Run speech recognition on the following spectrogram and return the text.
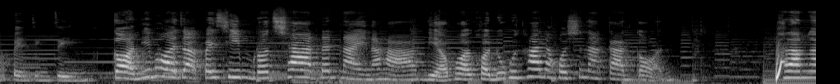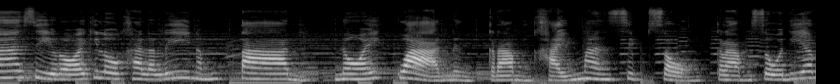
ำเป็นจริง ๆ ก่อนที่พลอยจะไปชิมรสชาติด้านในนะคะ เดี๋ยวพลอยขอดูคุณค่าทางโภชนาการก่อน พลังงาน 400 กิโลแคลอรี่ น้ำตาล น้อยกว่า 1 กรัม ไขมัน 12 กรัม โซเดียม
